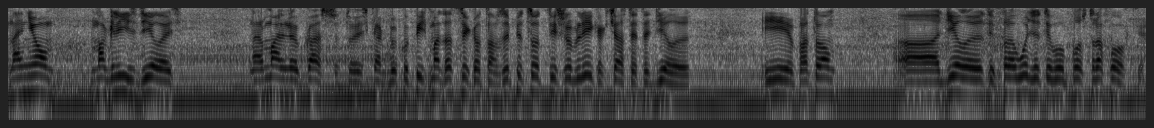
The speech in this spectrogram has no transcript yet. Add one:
на нем могли сделать нормальную кассу. То есть, как бы купить мотоцикл там за 500 тысяч рублей, как часто это делают. И потом э, делают и проводят его по страховке.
